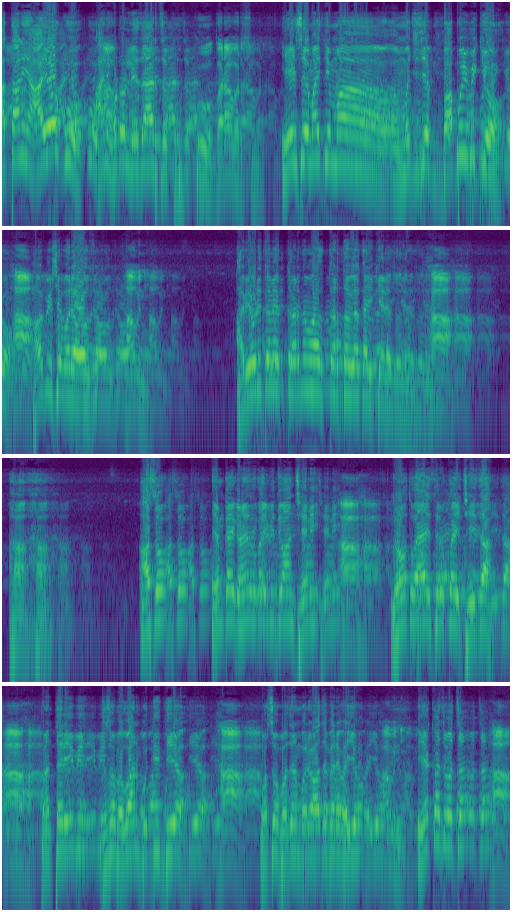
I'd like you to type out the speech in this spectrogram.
आतानी आयो कु आणि होटो ले जाय कू बरोबर ये से माहिती म्हणजे जे बापू विक्यो हा. हा विषय बोले हावनी। अब एवढी तुम्ही कर्तव्य काही केलं होतं हा। હા હા આસો એમ કઈ ઘણા લોકો વિદ્વાન છે નહીં ઘણો તો આયા સિર્ફ કઈ છેજા પણ તરી બી જસો ભગવાન બુદ્ધિ દિય હા વસો ભજન ભર્યો આજે પેરે ભાઈઓ એક જ વચન હા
